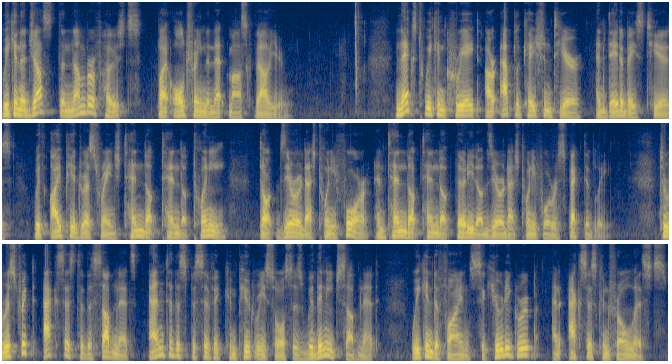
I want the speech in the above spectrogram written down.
We can adjust the number of hosts by altering the net mask value. Next, we can create our application tier and database tiers with IP address range 10.10.20 10.0-24 and 10.10.30.0-24 respectively. To restrict access to the subnets and to the specific compute resources within each subnet, we can define security group and access control lists.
